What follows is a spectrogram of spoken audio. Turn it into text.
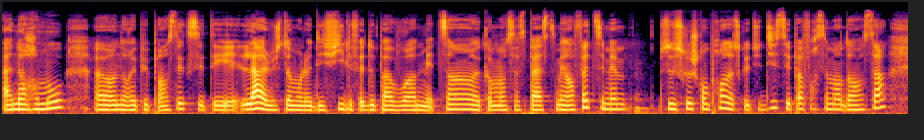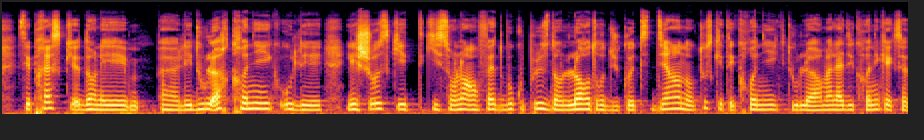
anormaux. On on aurait pu penser que c'était là justement le défi, le fait de ne pas avoir de médecin, euh, comment ça se passe. Mais en fait, c'est même ce que je comprends de ce que tu dis, c'est pas forcément dans ça, c'est presque dans les, euh, les douleurs chroniques ou les, les choses qui, qui sont là en fait beaucoup plus dans l'ordre du quotidien, donc tout ce qui était chronique, douleurs, maladies chroniques, etc.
